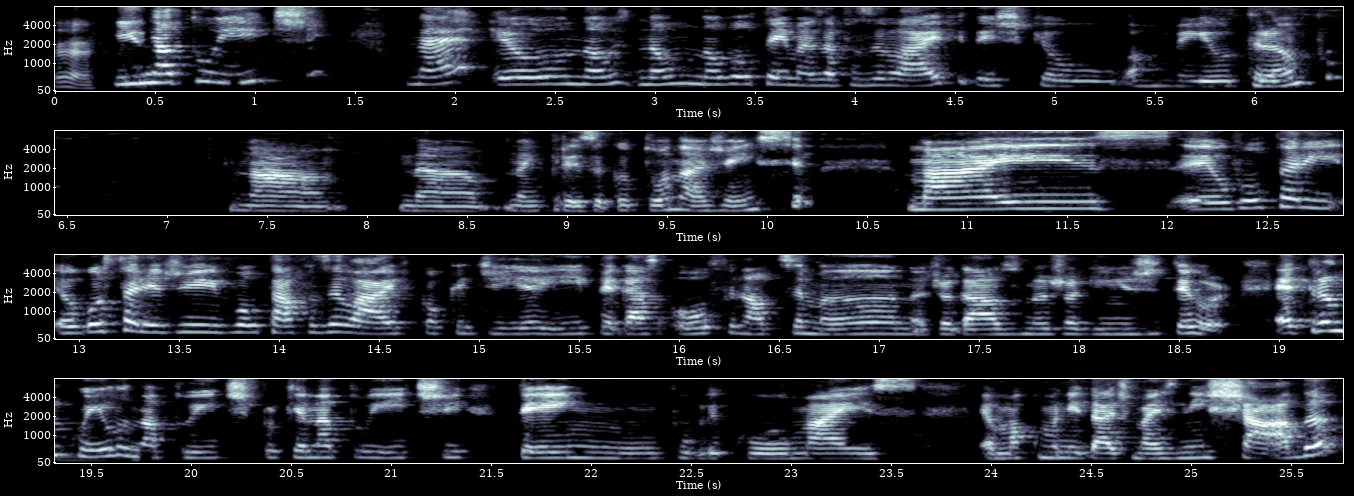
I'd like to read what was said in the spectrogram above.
É. E na Twitch, né, eu não, não, não voltei mais a fazer live desde que eu arrumei o trampo na, na, na empresa que eu tô, na agência. Mas eu voltaria, eu gostaria de voltar a fazer live qualquer dia e pegar ou final de semana, jogar os meus joguinhos de terror. É tranquilo na Twitch, porque na Twitch tem um público mais, é uma comunidade mais nichada.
